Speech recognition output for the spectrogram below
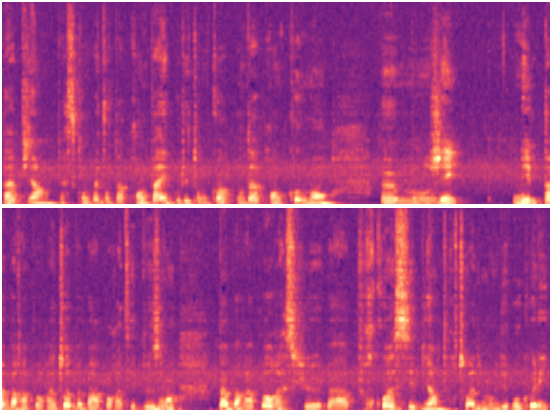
pas bien parce qu'en fait on t'apprend pas à écouter ton corps, on t'apprend comment euh, manger, mais pas par rapport à toi, pas par rapport à tes besoins, pas par rapport à ce que bah pourquoi c'est bien pour toi de manger des brocolis.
